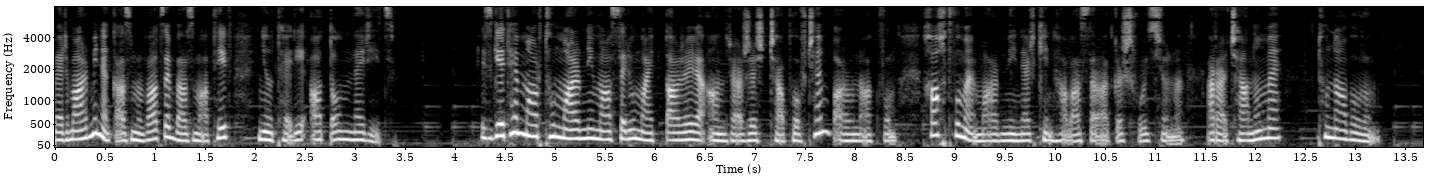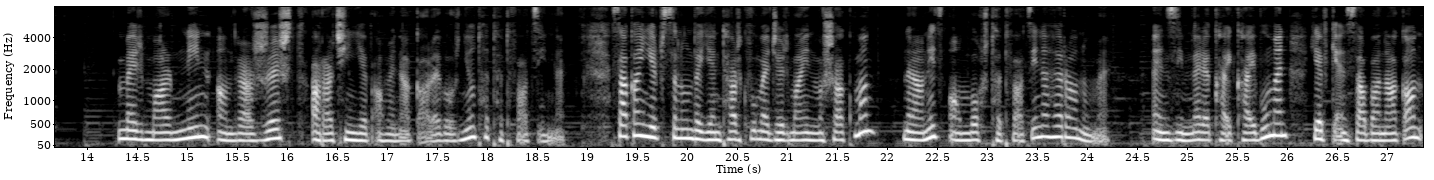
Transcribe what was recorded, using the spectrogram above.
Մեր մարմինը կազմված է բազմաթիվ նյութերի ատոմներից։ Իսկ եթե մարդու մարմնի մասերում այդ տարերը անհրաժեշտ չափով չեն պարունակվում, խախտվում է մարմնի ներքին հավասարակշռությունը, առաջանում է թունավորում։ Մեր մարմնին անհրաժեշտ առաջին եւ ամենակարևոր նյութը թթվածինն է։ Սակայն երբ սնունդը ենթարկվում է ջերմային մշակման, նրանից ամբողջ թթվածինը հեռանում է։ Էնզիմները քայքայվում են եւ կենսաբանական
